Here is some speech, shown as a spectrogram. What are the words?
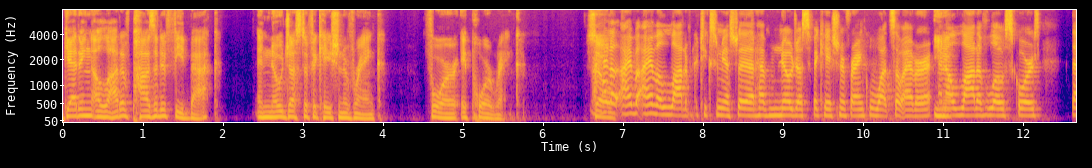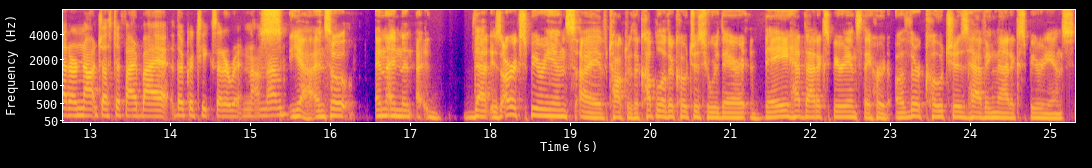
getting a lot of positive feedback and no justification of rank for a poor rank. So I, had a, I, have, I have a lot of critiques from yesterday that have no justification of rank whatsoever, and know- a lot of low scores that are not justified by the critiques that are written on them. yeah, and so and and uh, that is our experience. I've talked with a couple other coaches who were there. They had that experience. They heard other coaches having that experience.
